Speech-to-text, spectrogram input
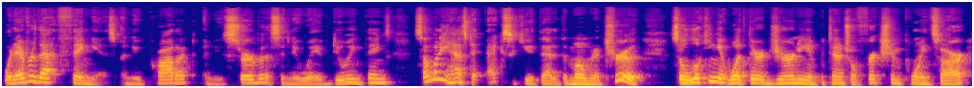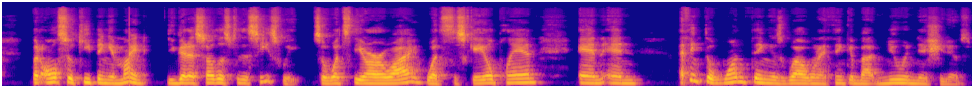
whatever that thing is a new product, a new service, a new way of doing things. Somebody has to execute that at the moment of truth. So looking at what their journey and potential friction points are, but also keeping in mind, you got to sell this to the C suite. So what's the ROI? What's the scale plan? And, and, I think the one thing as well, when I think about new initiatives,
